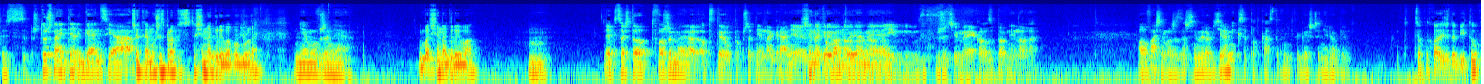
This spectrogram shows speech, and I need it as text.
To jest sztuczna inteligencja. Czekaj, muszę sprawdzić, czy to się nagrywa w ogóle. Nie mów, że nie. Chyba się nagrywa. Hmm. Jak coś, to tworzymy od tyłu poprzednie nagranie. Się nagrywa, no, no, no, no. i wrzucimy jako zupełnie nowe. O właśnie, może zaczniemy robić remiksy podcastów. Nikt tego jeszcze nie robił. Co podkładać do bitów?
